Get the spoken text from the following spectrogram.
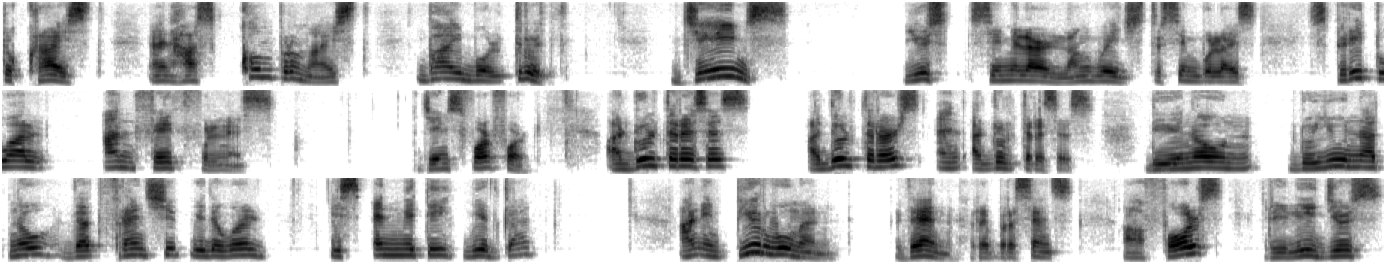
to Christ and has compromised Bible truth. James used similar language to symbolize spiritual unfaithfulness. James 4 4. Adulteresses, adulterers, and adulteresses. Do you know do you not know that friendship with the world is enmity with God? An impure woman then represents a false religious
